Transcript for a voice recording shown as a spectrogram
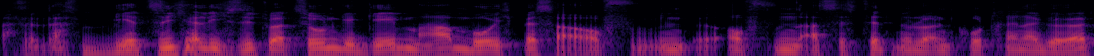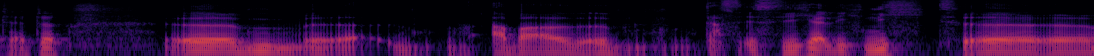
also das wird sicherlich Situationen gegeben haben, wo ich besser auf, auf einen Assistenten oder einen Co-Trainer gehört hätte. Ähm, äh, aber äh, das ist sicherlich nicht, äh,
